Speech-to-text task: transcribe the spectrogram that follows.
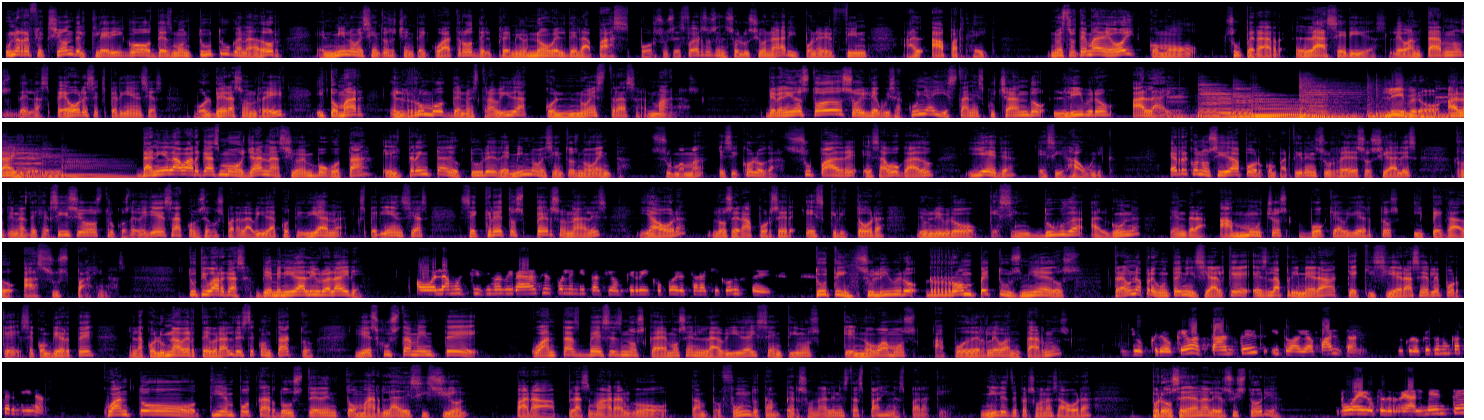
Una reflexión del clérigo Desmond Tutu, ganador en 1984 del Premio Nobel de la Paz por sus esfuerzos en solucionar y poner el fin al apartheid. Nuestro tema de hoy, como superar las heridas, levantarnos de las peores experiencias, volver a sonreír y tomar el rumbo de nuestra vida con nuestras manos. Bienvenidos todos, soy Lewis Acuña y están escuchando Libro al Aire. Libro al aire. Daniela Vargas Moya nació en Bogotá el 30 de octubre de 1990. Su mamá es psicóloga, su padre es abogado y ella es hija única. Es reconocida por compartir en sus redes sociales rutinas de ejercicios, trucos de belleza, consejos para la vida cotidiana, experiencias, secretos personales y ahora lo será por ser escritora de un libro que sin duda alguna tendrá a muchos boquiabiertos y pegado a sus páginas. Tuti Vargas, bienvenida al Libro al Aire. Hola, muchísimas gracias por la invitación. Qué rico poder estar aquí con ustedes. Tuti, su libro Rompe tus miedos. Trae una pregunta inicial que es la primera que quisiera hacerle porque se convierte en la columna vertebral de este contacto y es justamente cuántas veces nos caemos en la vida y sentimos que no vamos a poder levantarnos yo creo que bastantes y todavía faltan. Yo creo que eso nunca termina. ¿Cuánto tiempo tardó usted en tomar la decisión para plasmar algo tan profundo, tan personal en estas páginas para que miles de personas ahora procedan a leer su historia? Bueno, pues realmente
